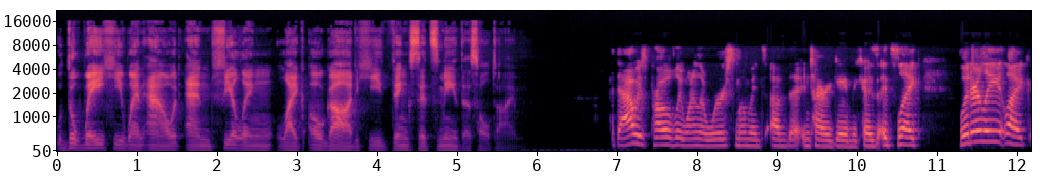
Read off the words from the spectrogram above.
The way he went out and feeling like, oh God, he thinks it's me this whole time. that was probably one of the worst moments of the entire game because it's like literally like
